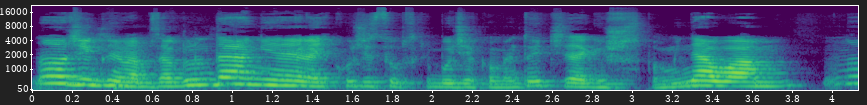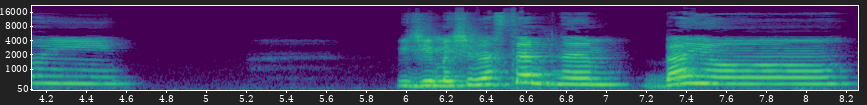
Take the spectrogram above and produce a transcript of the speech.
No, dziękuję Wam za oglądanie. Lajkujcie, subskrybujcie, komentujcie, tak jak już wspominałam. No i widzimy się w następnym. Bye!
